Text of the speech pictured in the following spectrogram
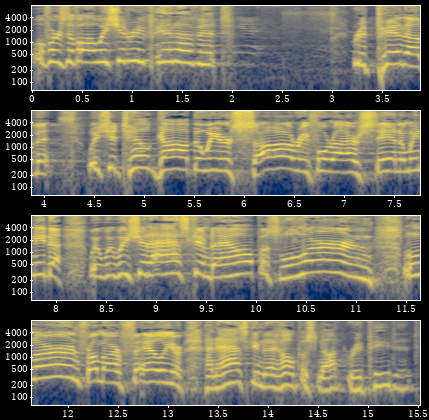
Well, first of all, we should repent of it repent of it. We should tell God that we are sorry for our sin and we need to, we, we should ask Him to help us learn, learn from our failure and ask Him to help us not repeat it.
